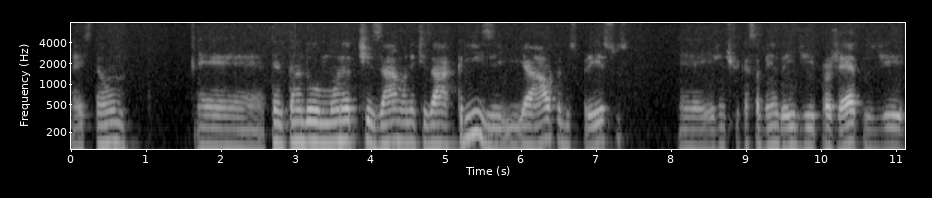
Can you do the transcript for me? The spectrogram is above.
é, estão é, tentando monetizar, monetizar a crise e a alta dos preços. É, e a gente fica sabendo aí de projetos de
